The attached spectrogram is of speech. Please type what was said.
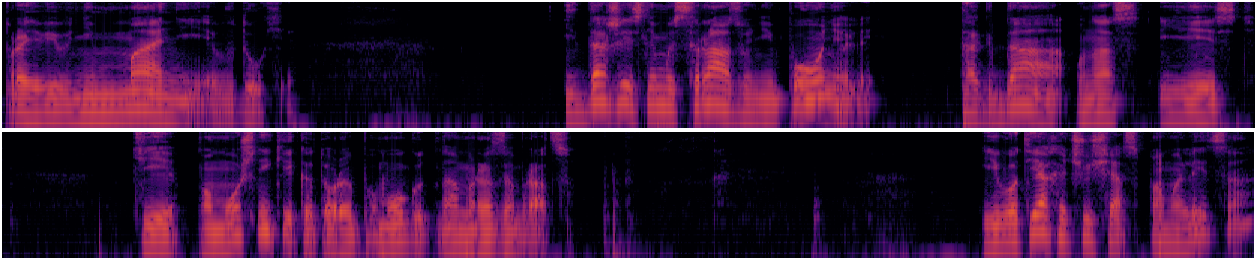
проявив внимание в духе, и даже если мы сразу не поняли, тогда у нас есть те помощники, которые помогут нам разобраться. И вот я хочу сейчас помолиться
